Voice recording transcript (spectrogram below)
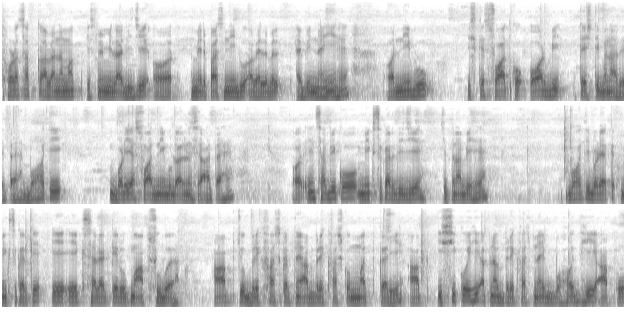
थोड़ा सा काला नमक इसमें मिला दीजिए और मेरे पास नींबू अवेलेबल अभी नहीं है और नींबू इसके स्वाद को और भी टेस्टी बना देता है। बहुत ही बढ़िया स्वाद नींबू डालने से आता है और इन सभी को मिक्स कर दीजिए जितना भी है। बहुत ही बढ़िया मिक्स करके ये एक सैलड के रूप में आप सुबह, आप जो ब्रेकफास्ट करते हैं, आप ब्रेकफास्ट को मत करिए। आप इसी को ही अपना ब्रेकफास्ट बनाइए। बहुत ही आपको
